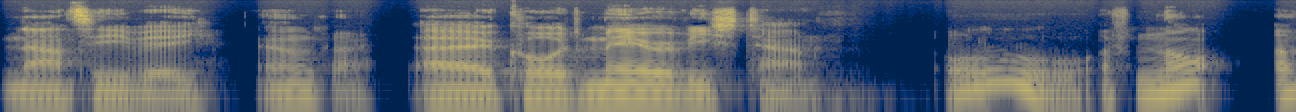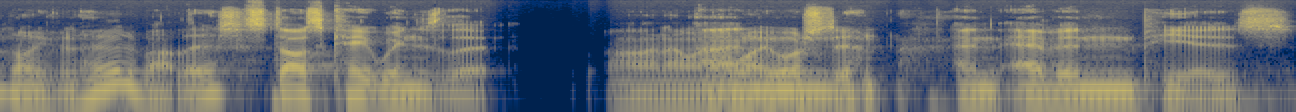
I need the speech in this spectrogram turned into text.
Now TV Okay. uh, called Mare of Easttown. Oh, I've not. I've not even heard about It this. stars Kate Winslet Oh, now I know why you watched it. and Evan Peters.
